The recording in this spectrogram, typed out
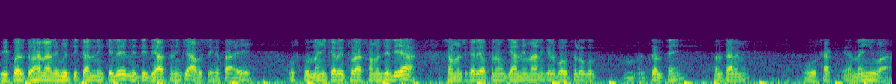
विपरीत भावना निवृत्ति करने के लिए निधि ध्यान की आवश्यकता है। उसको नहीं करे, थोड़ा समझ लिया, समझ कर अपने ज्ञानी मान कर बहुत लोग चलते हैं संसार में। वो नहीं हुआ।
